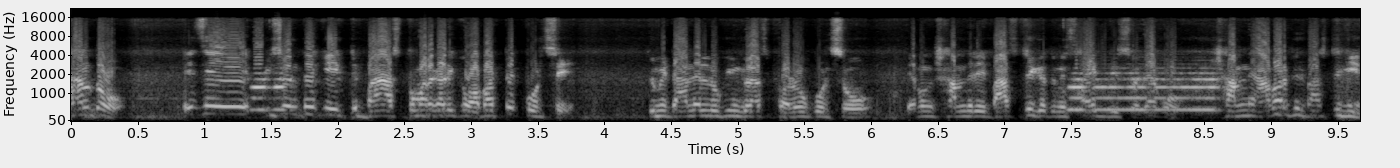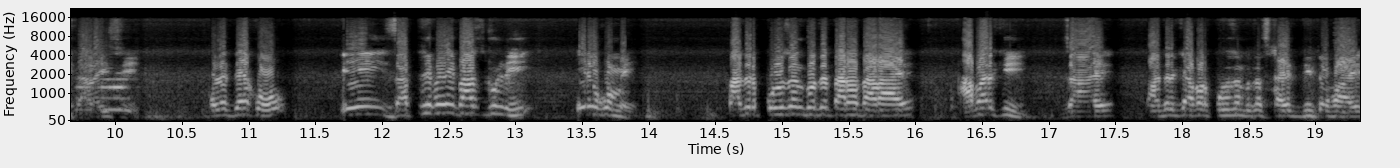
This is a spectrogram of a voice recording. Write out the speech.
শান্ত। এই যে পিছন থেকে একটি বাস তোমার গাড়িকে ওভারটেক করছে, তুমি ডানের লুকিং গ্লাস ফলো করছ এবং সামনের এই বাসটিকে তুমি সাইড দিচ্ছ দেখো, সামনে আবার বাসটি কি দাঁড়াইছে। তাহলে দেখো, এই যাত্রীবাহী বাসগুলি এরকমই। তাদের প্রয়োজন পথে তারা দাঁড়ায়, আবার কি যায়, তাদেরকে আবার প্রয়োজন পথে সাইড দিতে হয়।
